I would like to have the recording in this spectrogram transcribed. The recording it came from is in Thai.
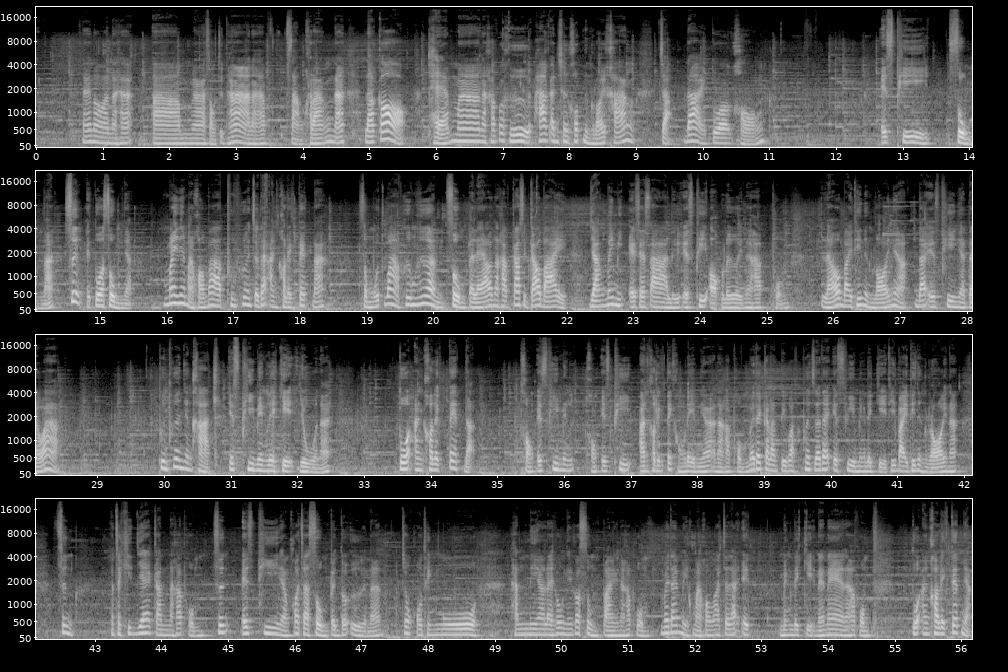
แน่นอนนะฮะอ่ามา 2.5 นะครับ 3 ครั้งนะ แล้วก็แถมมานะครับก็คือหากอัญเชิญครบ 100 ครั้ง จะได้ตัวของ SP สุ่มนะ ซึ่งไอตัวสุ่มเนี่ย ไม่ได้หมายความว่าเพื่อนๆจะได้ uncollected นะ สมมุติว่าเพื่อนๆสุ่มไปแล้วนะครับ 99 ใบ ยังไม่มี SSR หรือ SP ออกเลยนะครับผม แล้วใบที่ 100 เนี่ย ได้ SP เนี่ย แต่ว่า เพื่อนๆยังขาด SP เมงเลเกะอยู่นะ ตัว uncollected อะของ SP ของ SP uncollected ของเลนเนี้ยนะครับผมไม่ได้การันตีว่าเพื่อนจะได้ SP เมงเลเกะที่ใบที่ 100 นะ ซึ่งมันจะคิดแยกกันนะครับผม ซึ่ง SP เนี่ยก็จะสุ่มเป็นตัวอื่นนะจงโอเทงูทันเนียอะไรพวกนี้ก็สุ่มไปนะครับผม ไม่ได้หมายความว่าจะได้เมงเลเกะแน่ ๆ นะครับผม ตัว uncollected เนี่ย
